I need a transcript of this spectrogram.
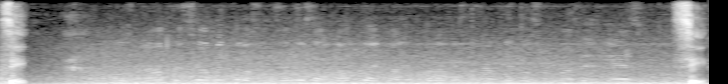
Sí, Estaban precisamente los incendios al norte de California que están ardiendo, son más de 10. sí.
